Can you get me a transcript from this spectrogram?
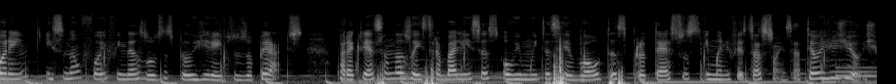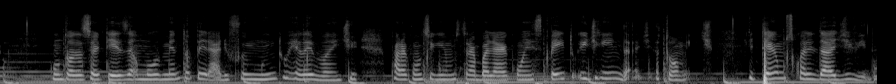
Porém, isso não foi o fim das lutas pelos direitos dos operários. Para a criação das leis trabalhistas, houve muitas revoltas, protestos e manifestações, até dias de hoje. Com toda certeza, o movimento operário foi muito relevante para conseguirmos trabalhar com respeito e dignidade atualmente e termos qualidade de vida.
